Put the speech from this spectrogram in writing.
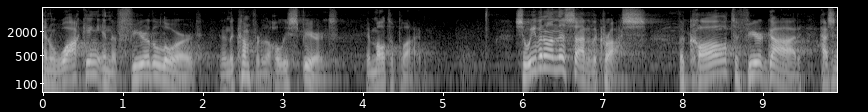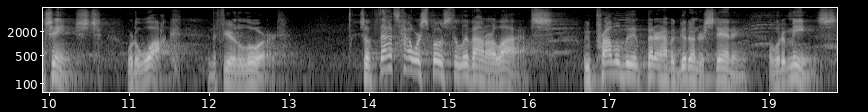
and walking in the fear of the Lord and in the comfort of the Holy Spirit. It multiplied. So even on this side of the cross, the call to fear God hasn't changed. We're to walk in the fear of the Lord. So if that's how we're supposed to live out our lives, we probably better have a good understanding of what it means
